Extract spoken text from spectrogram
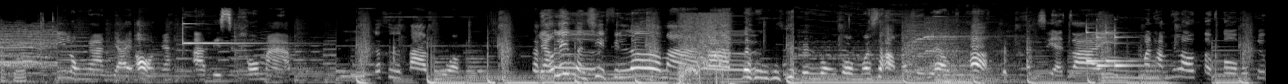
จากรถ ที่โรงงานย้ายออกเนี่ยอาร์ติสเข้ามา ก็คือตาบวมแต่ยังเขาเรียกเหมือนฉีดฟิลเลอร์มาตาตึงเป็นวงกลมมาสามอาทิตย์แล้วค่ะมันเสียใจมันทำให้เราเติบโตมันคือ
